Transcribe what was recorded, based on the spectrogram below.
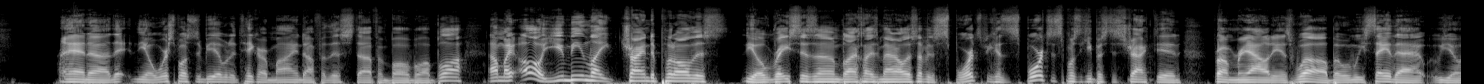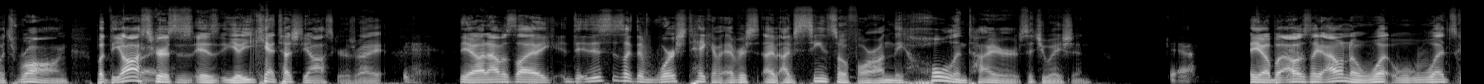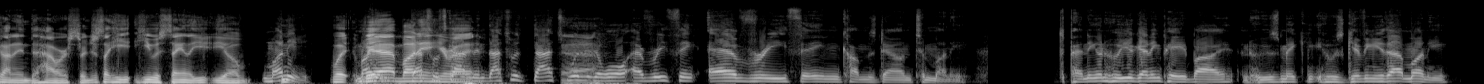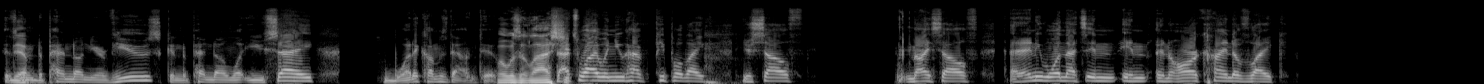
and uh, they, you know we're supposed to be able to take our mind off of this stuff and blah blah blah. And I'm like, oh, you mean like trying to put all this, you know, racism, Black Lives Matter, all this stuff in sports because sports is supposed to keep us distracted from reality as well. But when we say that, you know, it's wrong. But the Oscars is is you know you can't touch the Oscars, right? Yeah, and I was like, this is like the worst take I've ever I've, I've seen so far on the whole entire situation. Yeah. You know, but I was like, I don't know what what's gone into Howard Stern. Just like he he was saying that you, you know Money. what, money. yeah, money. That's You're right. in- that's what that's what it all everything everything comes down to money. Depending on who you're getting paid by and who's making who's giving you that money is Yep. going to depend on your views, going to depend on what you say, what it comes down to. What was it last year? That's why when you have people like yourself, myself, and anyone that's in in in our kind of like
